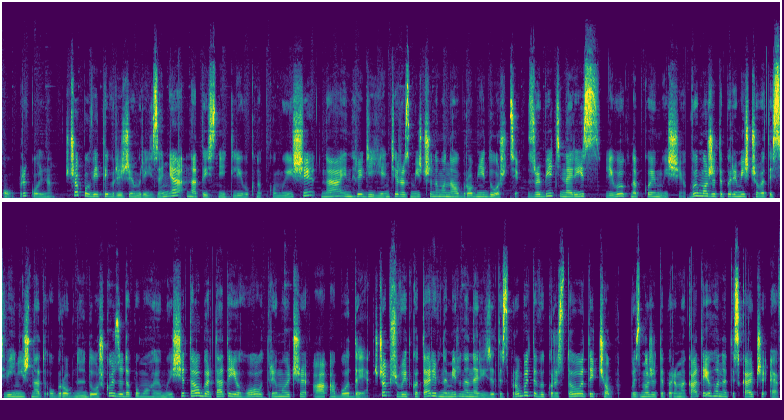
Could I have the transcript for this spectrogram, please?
О, прикольно. Щоб увійти в режим різання, натисніть ліву кнопку миші на інгредієнті, розміщеному на обробній дошці. Зробіть наріз лівою кнопкою миші. Ви можете переміщувати свій ніж над обробною дошкою за допомогою миші та обертати його, утримуючи А або Д. Щоб швидко та рівномірно нарізати, спробуйте використовувати чоп. Ви зможете перемикати його, натискаючи F.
